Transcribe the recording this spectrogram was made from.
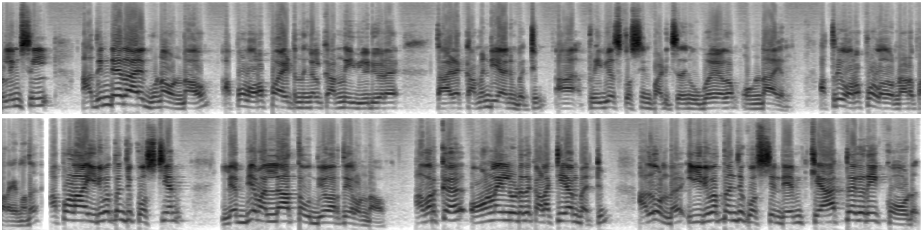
പ്രിലിംസിൽ അതിന്റെതായ ഗുണം ഉണ്ടാവും. അപ്പോൾ ഉറപ്പായിട്ട് നിങ്ങൾക്ക് അന്ന് ഈ വീഡിയോയുടെ താഴെ കമന്റ് ചെയ്യാനും പറ്റും. ആ പ്രീവിയസ് ക്വസ്റ്റ്യൻ പഠിച്ചതിന് ഉപയോഗം ഉണ്ടായെന്ന്. അത്രയും ഉറപ്പുള്ളത് കൊണ്ടാണ് പറയുന്നത്. അപ്പോൾ ആ ഇരുപത്തഞ്ച് ക്വസ്റ്റ്യൻ ലഭ്യമല്ലാത്ത ഉദ്യോഗാർത്ഥികൾ ഉണ്ടാവും. അവർക്ക് ഓൺലൈനിലൂടെ ഇത് കളക്ട് ചെയ്യാൻ പറ്റും. അതുകൊണ്ട് ഈ ഇരുപത്തഞ്ച് ക്വസ്റ്റ്യന്റെയും കാറ്റഗറി കോഡ്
